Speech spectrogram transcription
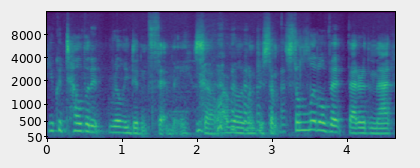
you could tell that it really didn't fit me. So I really want to do something just a little bit better than that.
